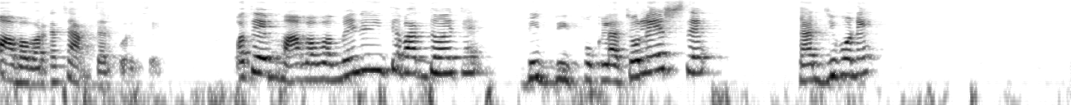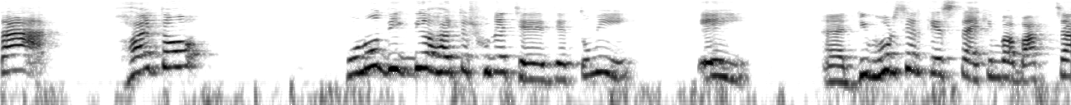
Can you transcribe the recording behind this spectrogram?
মা বাবার কাছে আবদার করেছে। অতএব মা বাবা মেনে নিতে বাধ্য হয়েছে, দিব্যি ফোকলা চলে এসছে তার জীবনে। তা হয়তো কোনো দিক দিয়ে হয়তো শুনেছে যে তুমি এই ডিভোর্সের কেসটায় কিংবা বাচ্চা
